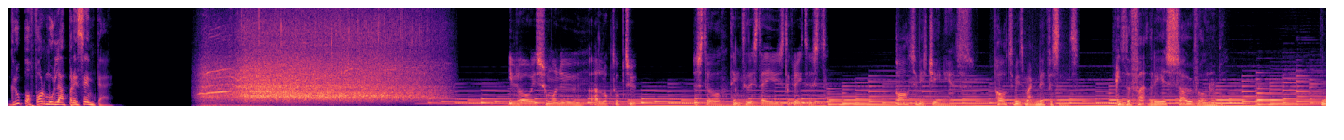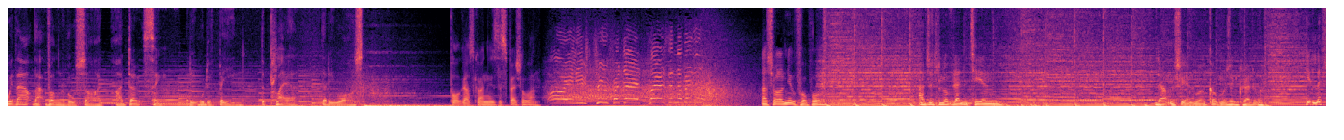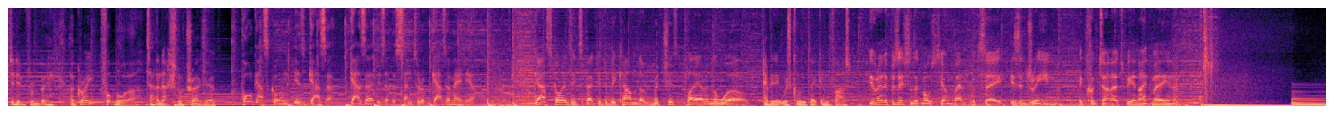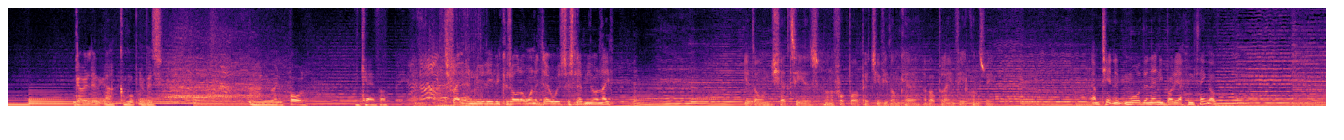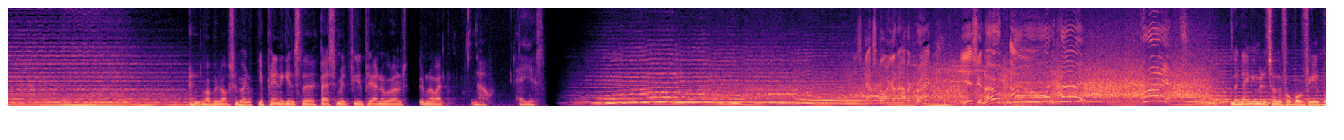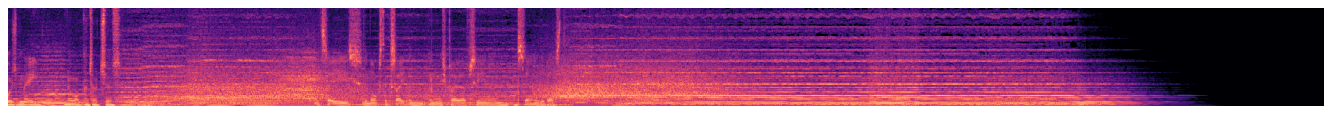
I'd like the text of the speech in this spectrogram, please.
Grupo Fórmula presenta. He was always someone who I looked up to. I still think to this day he's the greatest. Part of his genius, part of his magnificence, is the fact that he is so vulnerable. Without that vulnerable side, I don't think that he would have been the player that he was. Paul Gascoigne is the special one. Oh, That's all I knew football. I just loved entertaining. The atmosphere in the World Cup was incredible. It lifted him from being a great footballer to a national treasure. Paul Gascoigne is Gazza. Gazza is at the centre of Gazzamania. Gascoigne's expected to become the richest player in the world. Everything was coming thick and fast. You're in a position that most young men would say is a dream. It could turn out to be a nightmare, you know. Gary Lineker ah, come up to us and he went, Paul, be careful. It's frightening really because all I want to do is just live my own life. You don't shed tears on a football pitch if you don't care about playing for your country. I'm taking it more than anybody I can think of. And Bobby Robson went, You're playing against the best midfield player in the world. And I went, No, he is. Is have a crack? He is, you know. Oh, what a! Brilliant! The 90 minutes on the football field was me. No one can touch us. I'd say he's the most exciting English player I've seen and certainly the best.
